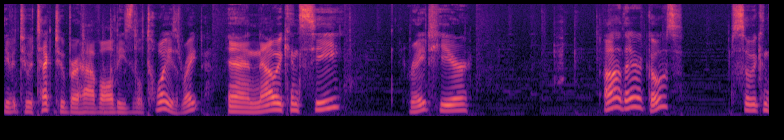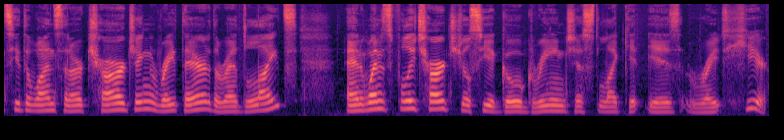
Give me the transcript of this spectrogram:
Leave it to a tech tuber have all these little toys, right? And now we can see right here. Oh, there it goes. So we can see the ones that are charging right there, the red lights. And when it's fully charged, you'll see it go green just like it is right here.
